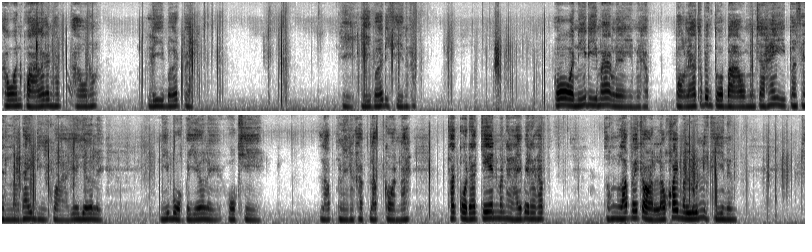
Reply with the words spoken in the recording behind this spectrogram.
เอาอันขวาแล้วกันครับ เอาเนาะรีเบิร์ตไปรีเบิร์ตอีกทีนะครับ โอ้อันนี้ดีมากเลยเห็นไหมครับ บอกแล้วถ้าเป็นตัวบาวมันจะให้เปอร์เซ็นต์เราได้ดีกว่าเยอะ ๆ เลย นี้บวกไปเยอะเลย โอเค รับเลยนะครับ รับก่อนนะ ถ้ากดอาเกนมันหายไปนะครับ ต้องรับไว้ก่อนแล้วค่อยมาลุ้นอีกทีหนึ่งโอเค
